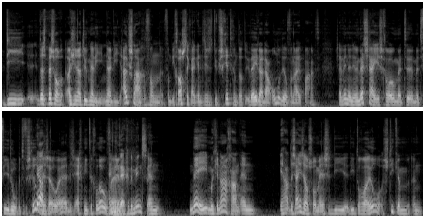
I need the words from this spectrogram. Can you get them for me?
die, eh, dat is best wel, als je natuurlijk naar die, naar die uitslagen van, van die gasten kijkt, en het is natuurlijk schitterend dat Ueda daar onderdeel van uitmaakt. Zij winnen hun wedstrijdjes gewoon met, uh, met vier doelpunten verschil Ja. en zo. Hè? Het is echt niet te geloven. En hè? tegen de minste. En nee, moet je nagaan. En ja, er zijn zelfs wel mensen die, die toch wel heel stiekem een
